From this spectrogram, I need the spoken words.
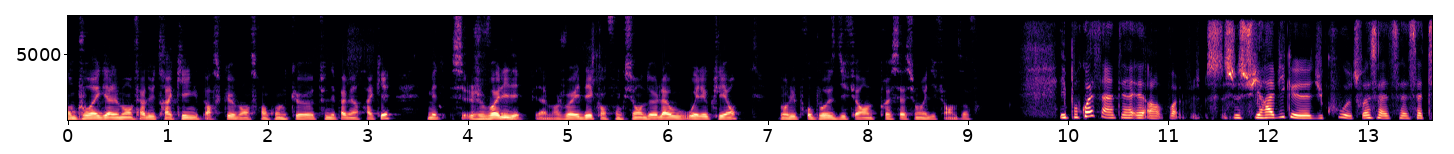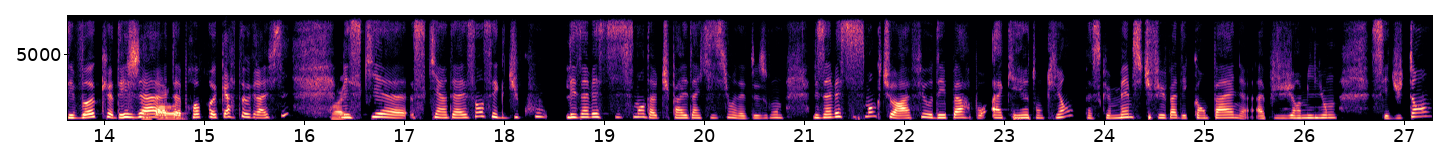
On pourrait également faire du tracking parce que on se rend compte que tout n'est pas bien traqué. Mais je vois l'idée finalement. Je vois l'idée qu'en fonction de là où est le client, on lui propose différentes prestations et différentes offres. Et pourquoi ça intéresse Je suis ravie que du coup, tu vois, ça, ça, t'évoque déjà ta propre cartographie. Mais ce qui est, ce qui est intéressant, c'est que du coup, les investissements, tu parlais d'acquisition il y a deux secondes, les investissements que tu auras fait au départ pour acquérir ton client, parce que même si tu fais pas des campagnes à plusieurs millions, c'est du temps,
